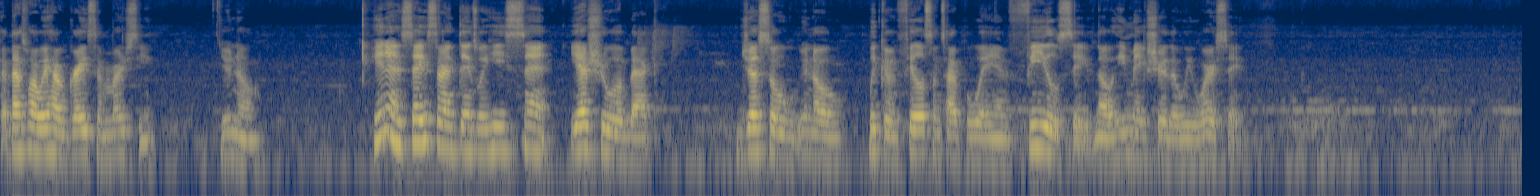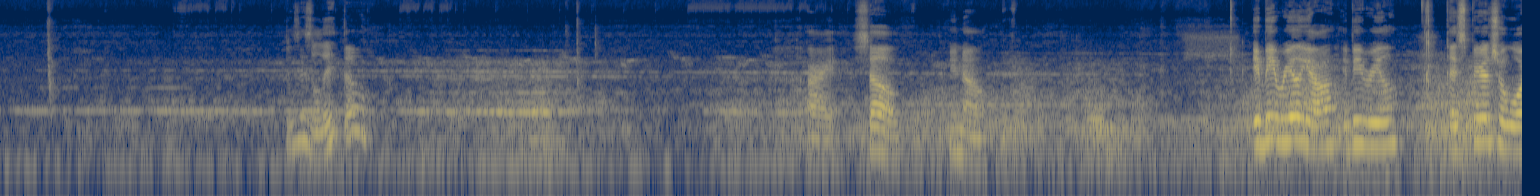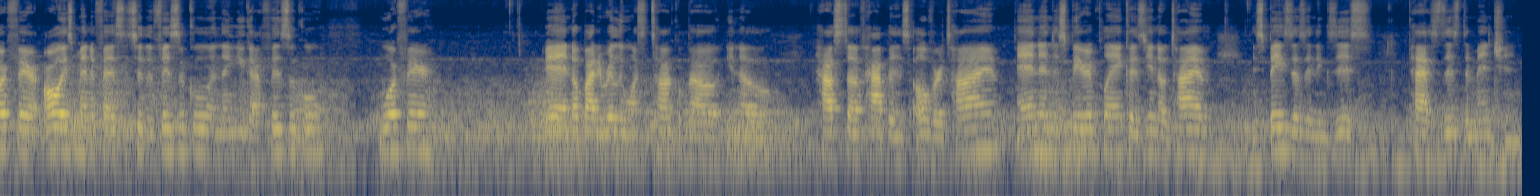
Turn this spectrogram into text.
And that's why we have grace and mercy, you know. He didn't say certain things when he sent Yeshua back just so, you know, we can feel some type of way and feel safe. No, he made sure that we were safe. This Is lit though? Alright, so, you know. It be real, y'all. It be real. Because spiritual warfare always manifests into the physical, and then you got physical warfare. And nobody really wants to talk about, you know, how stuff happens over time and in the spirit plane. Because, you know, time and space doesn't exist past this dimension.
